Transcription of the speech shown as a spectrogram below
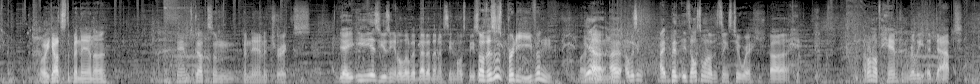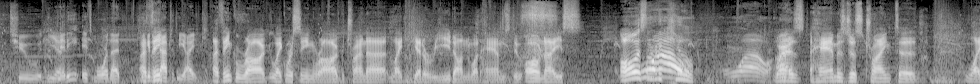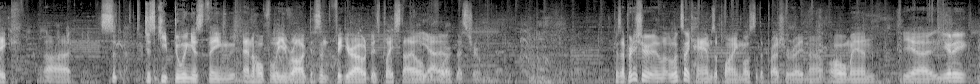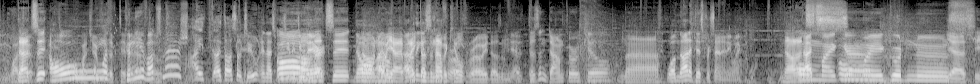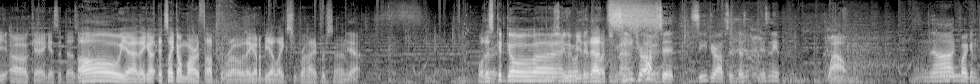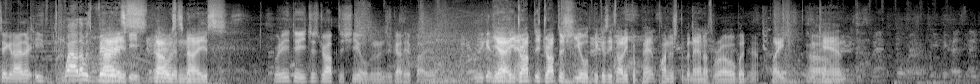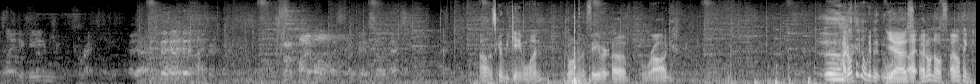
oh he got the banana. Cam's got some banana tricks. Yeah, he- is using it a little bit better than I've seen most people. So this is pretty even. I yeah, I, I wasn't. I, but it's also one of those things too where uh, I don't know if Ham can really adapt to the Yeah. Diddy. It's more that he I can think- adapt to the Ike. I think Rog, like we're seeing Rog trying to like get a read on what Hams do. Oh, nice. Oh, it's not Wow. gonna kill. Wow. Whereas Ham is just trying to, like, uh, just keep doing his thing, and hopefully Rog doesn't figure out his playstyle. yeah, before. that, that's true. Because I'm pretty sure it lo- looks like Ham's applying most of the pressure right now. Oh man, Yeah, you gotta. Watch that's out. it. Oh, watch out oh, for what? the pivot couldn't he have up up smashed? I, th- I thought so too, and that's what he's Oh, gonna do there. that's it. No, oh, No, no, don't- yeah. I don't Ike think it's a doesn't have a kill throw. He doesn't. Yeah. Doesn't down throw kill? Nah. Well, not at this percent anyway. No, Oh that's. my Oh God. my goodness. Yeah, see. Oh, okay, I guess it doesn't. Oh yeah, they got. It's like a Marth up throw. They got to be at like super high percent. Yeah. Well, this Or- could go. Uh, who's gonna be the that's clutch Z master? drops it. Z drops it. Doesn't isn't he? Wow. Not quite gonna take it either. He, wow, that was very nice. risky. That was risky. nice. What did he do? He just dropped the shield and then just got hit by it. He Yeah, he dropped. He dropped his shield because he thought he could punish the banana throw, but Yeah. like you Oh. can't. Well, it's gonna be game one, going in the favor of Rog. I don't think I'm gonna. Yeah, I, I don't know if I don't think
